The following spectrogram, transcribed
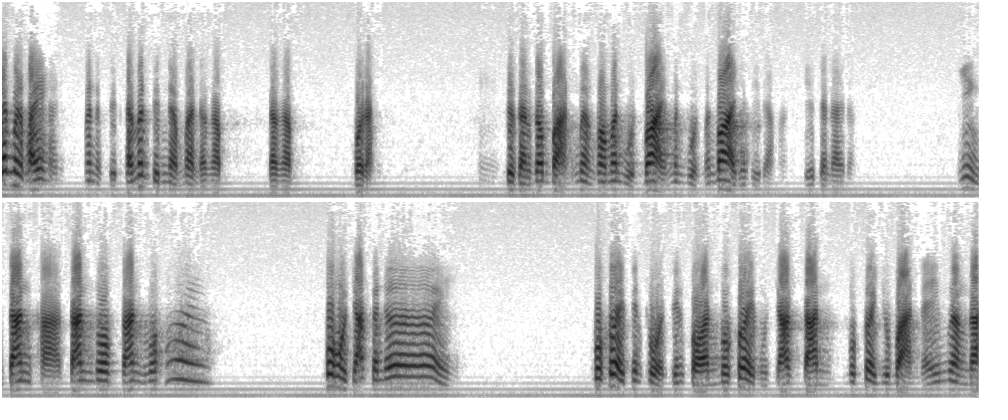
จักมันไผ่ให้มันเป็นแต่มันเป็นแบบมันนะครับนะครับบน คือการกับบ้านเมืองพอมันบุดไหวมันบุดมันไหวยังสี่เดียวคิดกันได้ยิ่งกันขากันรบกันว่าเฮ้ยโมโหจักกันเลยบ่เคยเป็นโทษเป็นก่อนบ่เคยหูจักกันบ่เคยอยู่บ้านในเมืองใด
